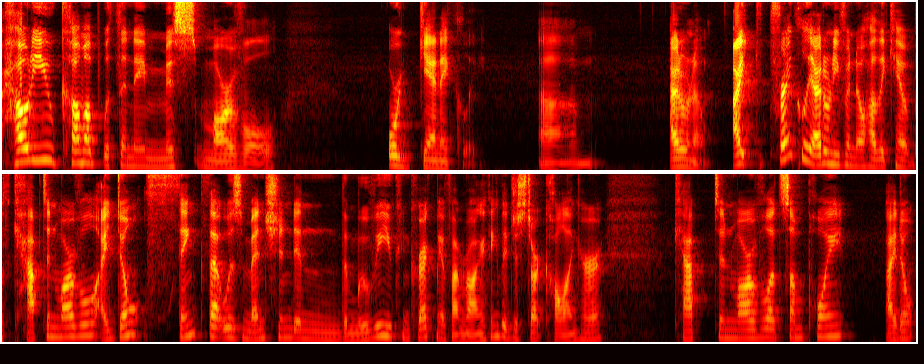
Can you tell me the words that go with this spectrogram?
How do you come up with the name Miss Marvel organically? Um, I don't know. I frankly I don't even know how they came up with Captain Marvel. I don't think that was mentioned in the movie. You can correct me if I'm wrong. I think they just start calling her Captain Marvel at some point. I don't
